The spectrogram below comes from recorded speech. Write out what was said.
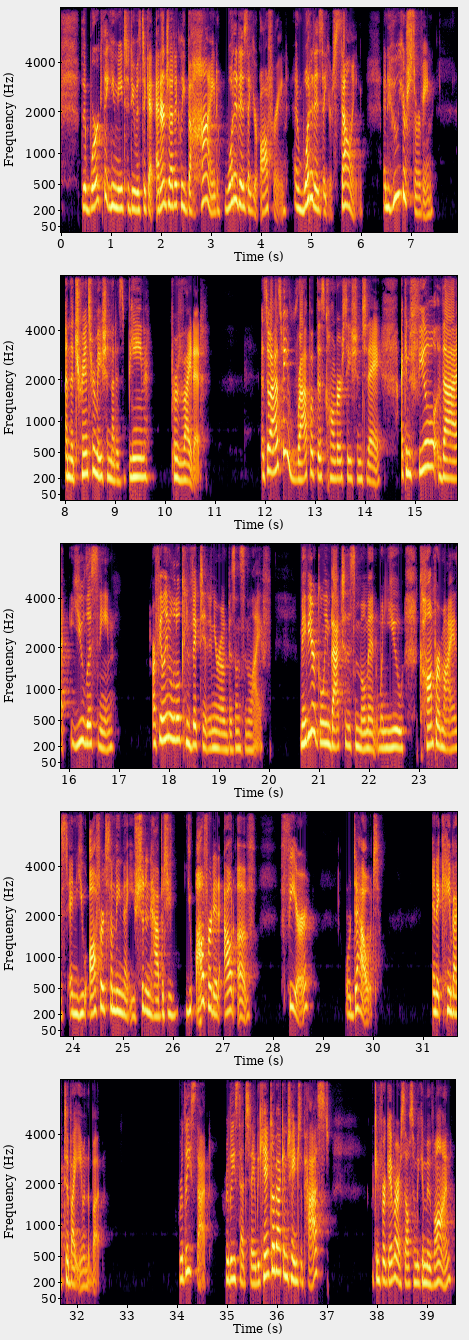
the work that you need to do is to get energetically behind what it is that you're offering and what it is that you're selling and who you're serving and the transformation that is being provided. And so, as we wrap up this conversation today, I can feel that you listening are feeling a little convicted in your own business and life. Maybe you're going back to this moment when you compromised and you offered something that you shouldn't have, but you, you offered it out of fear or doubt, and it came back to bite you in the butt. Release that. Release that today. We can't go back and change the past. We can forgive ourselves and we can move on.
